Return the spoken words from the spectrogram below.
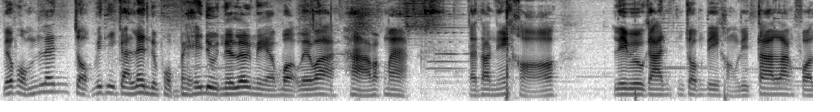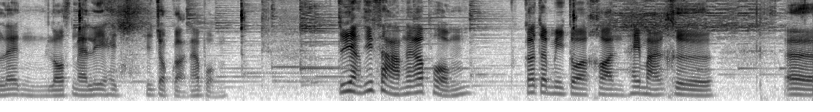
เดี๋ยวผมเล่นจบวิธีการเล่นเดี๋ยวผมไปให้ดูในเรื่องหนึงอะบอกเลยว่าหามากๆ แต่ตอนนี้ขอรีวิวการโจมตีของลิต้าล่างฟอร์เรนโรสแมรี่ให้จบก่อนนะครับผม ตัวอย่างที่ 3 นะครับผมก็จะมีตัวละครให้มาก็คือเอ่อ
